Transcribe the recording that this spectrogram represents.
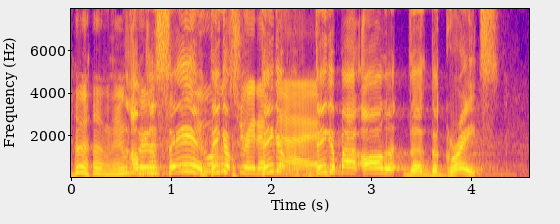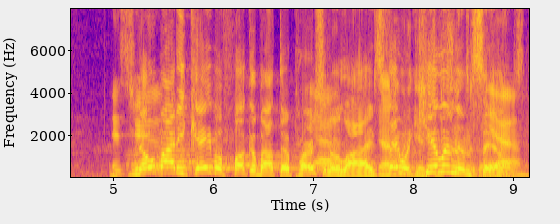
I'm just saying. Think of, think of, think about all the, the, the greats. It's true. Nobody gave a fuck about their personal Yeah. lives. Yeah, they they were were killing shit to them. themselves. Yeah.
